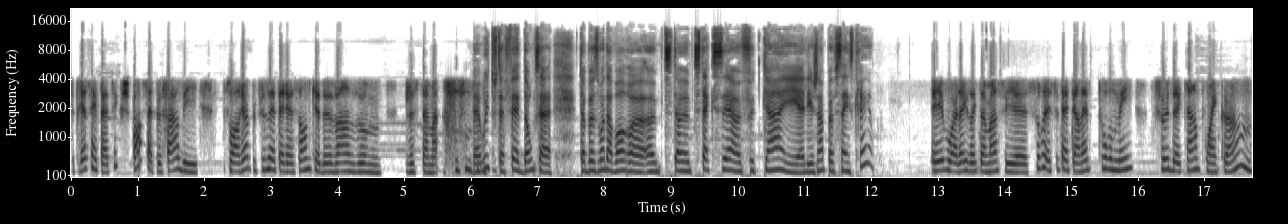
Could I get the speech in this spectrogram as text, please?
C'est très sympathique. Je pense que ça peut faire des soirées un peu plus intéressantes que devant Zoom justement. ben oui, tout à fait. Donc, tu as besoin d'avoir euh, un petit, un petit accès à un feu de camp et euh, les gens peuvent s'inscrire? Et voilà, exactement. C'est euh, sur le site internet tourner feudecamp.com.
